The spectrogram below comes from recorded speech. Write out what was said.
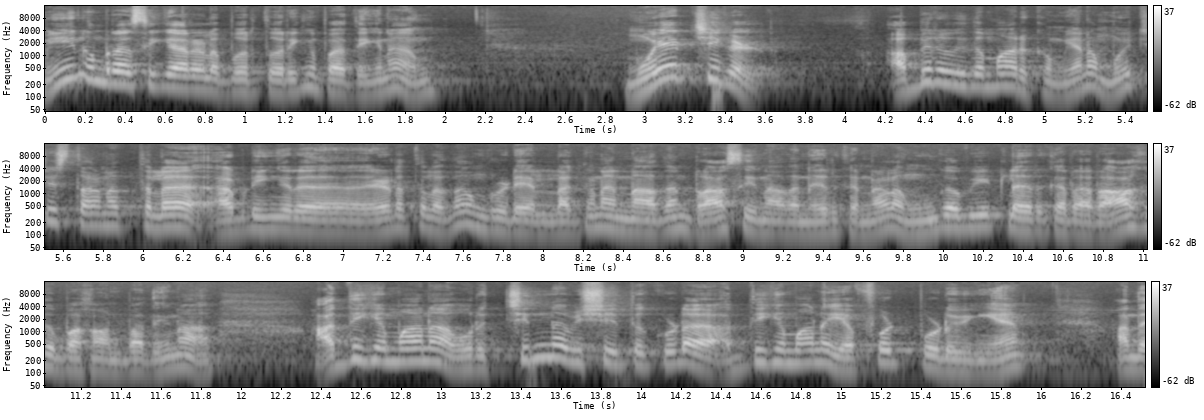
மீனம் ராசிக்காரர்களை பொறுத்த வரைக்கும் பார்த்தீங்கன்னா முயற்சிகள் அபிரவிதமாக இருக்கும். ஏன்னா முயற்சி ஸ்தானத்தில் அப்படிங்கிற இடத்துல தான் உங்களுடைய லக்னநாதன் ராசிநாதன் இருக்கிறனால உங்கள் வீட்டில் இருக்கிற ராகு பகவான் பார்த்தீங்கன்னா அதிகமான ஒரு சின்ன விஷயத்துக்கு கூட அதிகமான எஃபோர்ட் போடுவீங்க. அந்த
